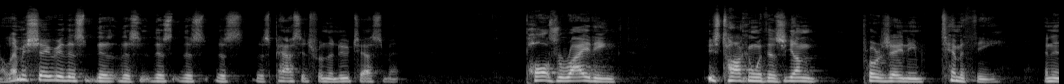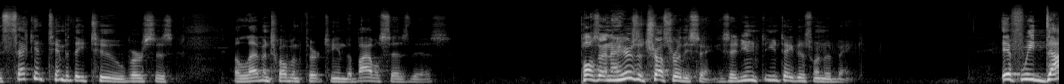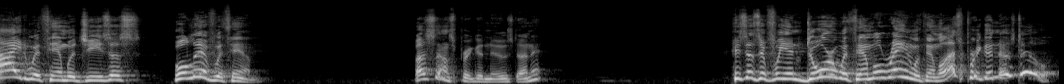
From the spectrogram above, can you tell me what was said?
Now, let me show you this, this, this, this, this, this, passage from the New Testament. Paul's writing, he's talking with this young protege named Timothy. And in 2 Timothy 2, verses 11, 12, and 13, the Bible says this. Paul said, Now here's a trustworthy saying. He said, You, you can take this one to the bank. If we died with him with Jesus, we'll live with him. Well, that sounds pretty good news, doesn't it? He says, if we endure with him, we'll reign with him. Well, that's pretty good news, too.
